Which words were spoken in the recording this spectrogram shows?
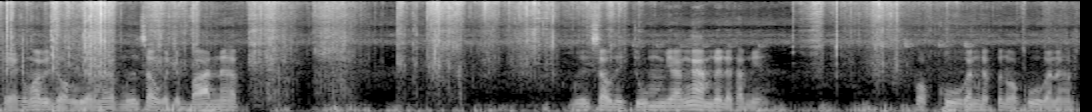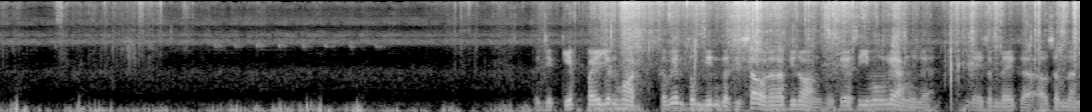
แตกออกมาเป็นดอกเหลืองนะครับ มือนเสาก็จะบานนะครับ มือนเสานี่จุ่มยางงามเลยแหละครับเนี่ยออกคู่กันครับเพิ่นออกคู่กันนะครับก็จะเก็บไปจนหอดตะเว้นตกดินกับสีเศร้านะครับพี่น้องตั้งแต่สี่โมงแรงนี่แหละได้สำใดก็เอาสำนัน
